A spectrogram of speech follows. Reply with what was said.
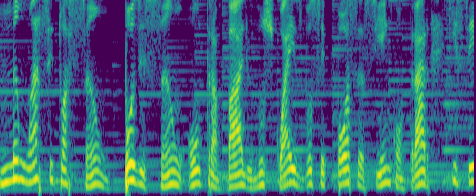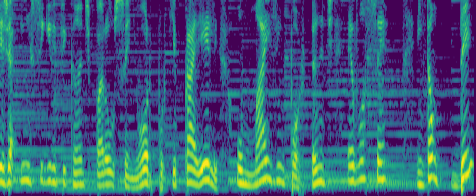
Não há situação, posição ou trabalho nos quais você possa se encontrar que seja insignificante para o Senhor, porque para Ele o mais importante é você. Então, dê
